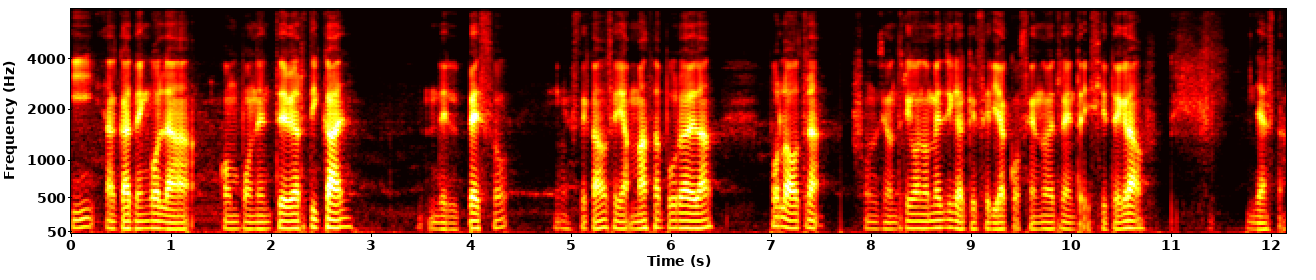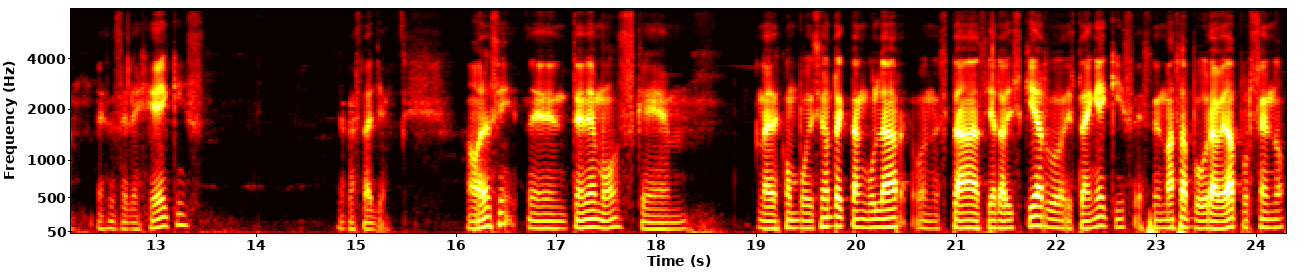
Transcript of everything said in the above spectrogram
Y acá tengo la componente vertical del peso en este caso sería masa por gravedad por la otra función trigonométrica que sería coseno de 37 grados. Ya está. Ese es el eje X. Y acá está Y. Ahora sí eh, tenemos que la descomposición rectangular bueno, está hacia el lado izquierdo, está en X, es masa por gravedad por seno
